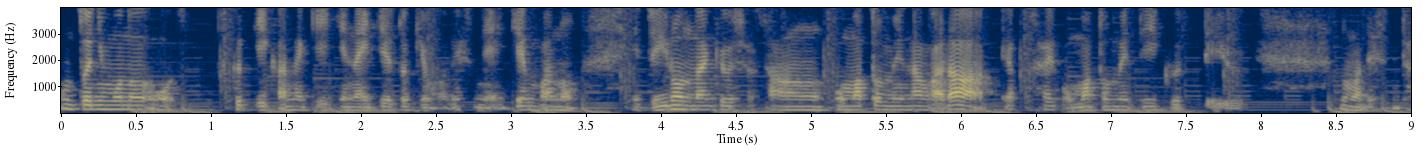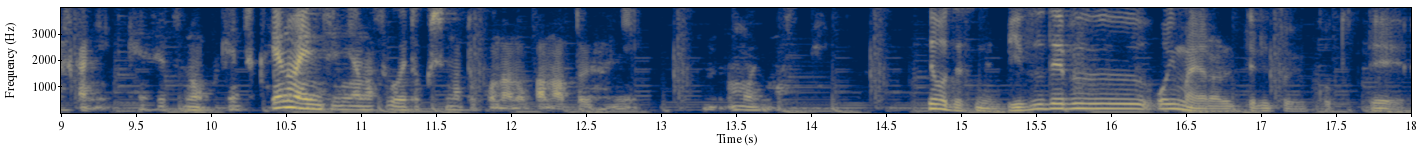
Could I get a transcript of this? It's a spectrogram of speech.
本当にものを作っていかなきゃいけないっていう時もですね、現場の、えっと、いろんな業者さんをまとめながら、やっぱ最後まとめていくっていうのはですね、確かに建設の、建築系のエンジニアのすごい特殊なとこなのかなというふうに思いますね。ではですね、ビズデブを今やられてるということで、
